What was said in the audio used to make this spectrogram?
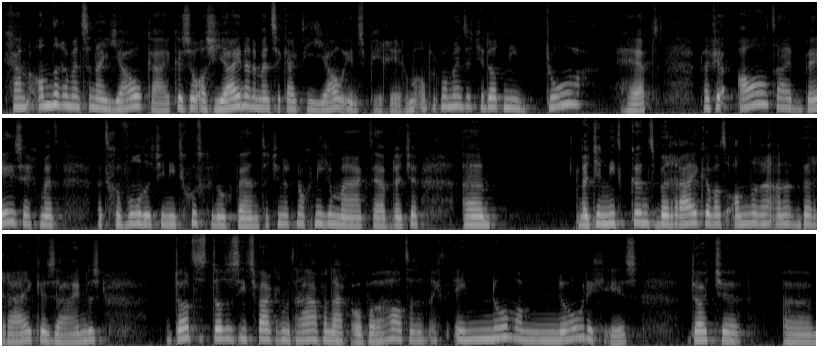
gaan andere mensen naar jou kijken zoals jij naar de mensen kijkt die jou inspireren. Maar op het moment dat je dat niet door hebt, blijf je altijd bezig met het gevoel dat je niet goed genoeg bent, dat je het nog niet gemaakt hebt, dat je uh, dat je niet kunt bereiken wat anderen aan het bereiken zijn. Dus dat is, dat is iets waar ik het met haar vandaag over had. Dat het echt enorm nodig is dat je, ehm,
